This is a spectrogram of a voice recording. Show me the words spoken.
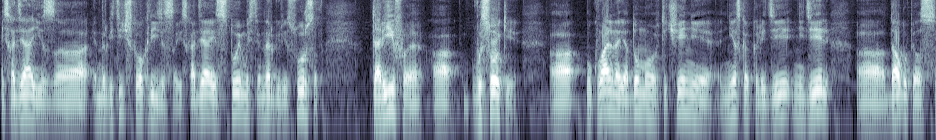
исходя из энергетического кризиса, исходя из стоимости энергоресурсов, тарифы высокие. Буквально, я думаю, в течение нескольких недель Даугупилс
